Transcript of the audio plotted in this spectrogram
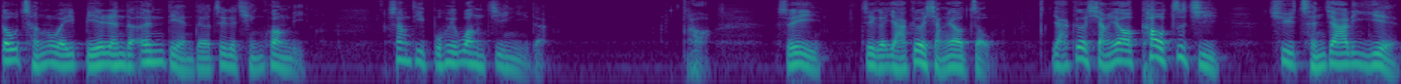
都成为别人的恩典的这个情况里，上帝不会忘记你的。好，所以这个雅各想要走，雅各想要靠自己去成家立业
